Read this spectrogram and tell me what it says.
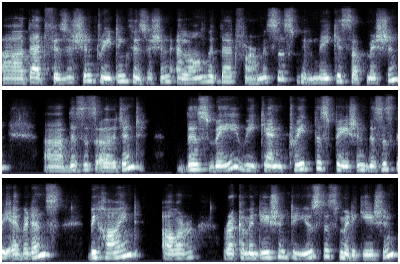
uh, that physician, treating physician, along with that pharmacist, will make a submission. Uh, this is urgent. This way, we can treat this patient. This is the evidence behind our recommendation to use this medication.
